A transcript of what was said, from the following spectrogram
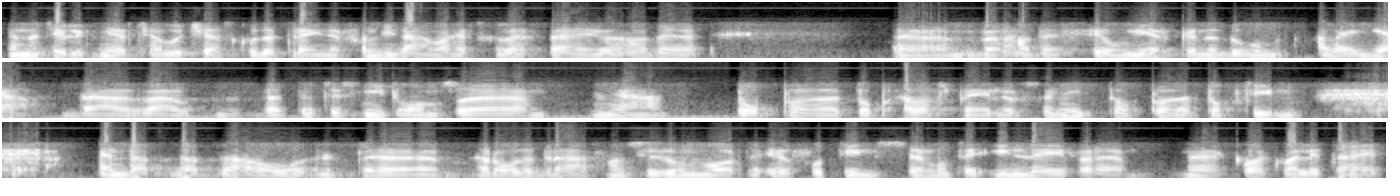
En natuurlijk Mircea Lucescu, de trainer van Dynamo, heeft gezegd: hey, we hadden uh, we hadden veel meer kunnen doen. Alleen ja, het is niet onze, ja, top, uh, top 11 spelers en niet top, uh, top 10. En dat, dat zou het uh, rode draad van het seizoen worden. Heel veel teams moeten inleveren qua kwaliteit.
